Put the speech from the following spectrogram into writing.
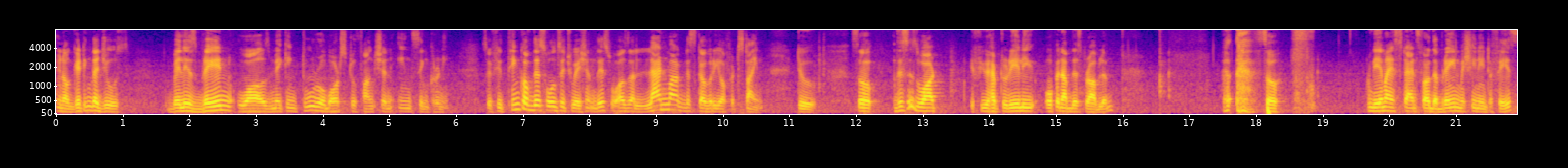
you know getting the juice, Bailey's brain was making two robots to function in synchrony. So, if you think of this whole situation, this was a landmark discovery of its time. To so, this is what if you have to really open up this problem. so, BMI stands for the brain machine interface.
